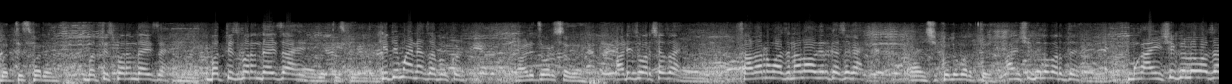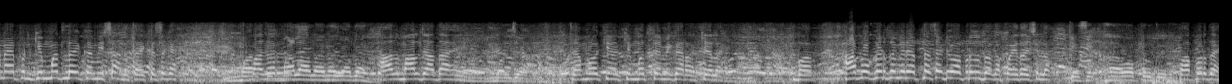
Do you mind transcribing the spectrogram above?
बत्तीस पर्यंत बत्तीस पर्यंत द्यायचं आहे. बत्तीस पर्यंत द्यायचं आहे. किती महिन्याचा बोकड? अडीच वर्षाचा आहे. अडीच वर्षाचा आहे. साधारण वजनाला वगैरे कसं काय? ऐंशी किलो भरते ऐंशी किलो भरतंय. मग ऐंशी किलो वजन आहे पण किंमत लय कमी सांगताय. कसं काय? बाजार माल आला ना ज्यादा आज माल जादा आहे. माल ज्यादा त्यामुळे कि- किंमत कमी करा केलाय. बर. हा बोकड तुम्ही रत्नासाठी वापरत होता का पैदाशीला? कसं हा वापरतोय. ना वापरताय?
